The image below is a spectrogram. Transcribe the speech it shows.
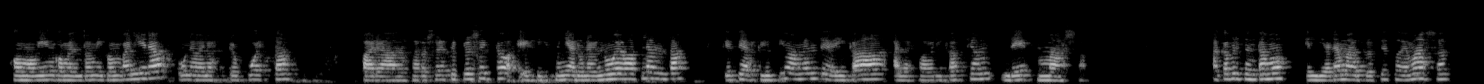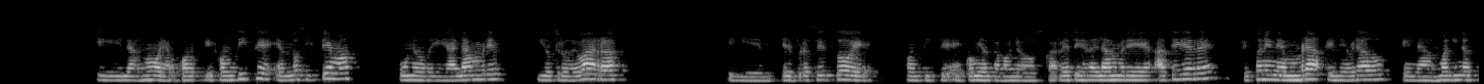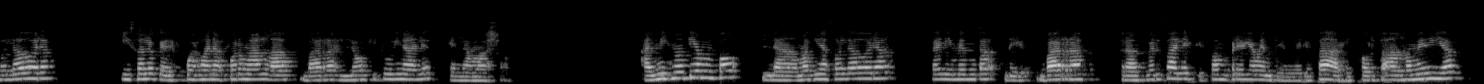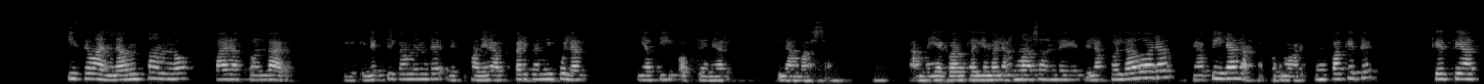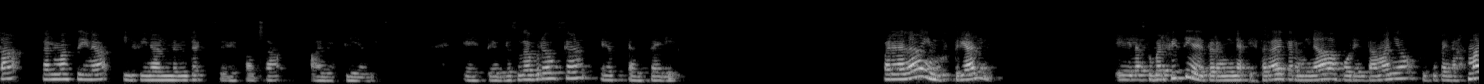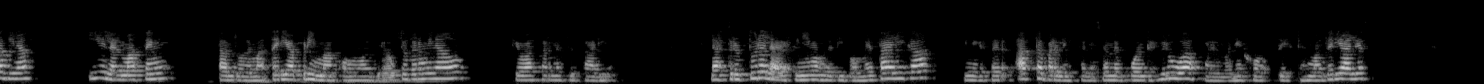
Como bien comentó mi compañera, una de las propuestas para desarrollar este proyecto es diseñar una nueva planta que sea exclusivamente dedicada a la fabricación de mallas. Acá presentamos el diagrama del proceso de mallas. Eh, las que consiste en dos sistemas, uno de alambres y otro de barras. Eh, el proceso es consiste, eh, comienza con los carretes de alambre ATR, que son enhebrados en las máquinas soldadoras, y son lo que después van a formar las barras longitudinales en la malla. Al mismo tiempo, la máquina soldadora se alimenta de barras transversales que son previamente enderezadas y cortadas a medida y se van lanzando para soldar eh, eléctricamente de manera perpendicular y así obtener la malla a medida que van saliendo las mallas de, la soldadora, se apilan hasta formar un paquete que se ata, se almacena y finalmente se despacha a los clientes. Este proceso de producción es en serie. Para la nave industrial, eh, la superficie estará determinada por el tamaño que ocupen las máquinas y el almacén, tanto de materia prima como de producto terminado, que va a ser necesario. La estructura la definimos de tipo metálica tiene que ser apta para la instalación de puentes grúas, para el manejo de estos materiales.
